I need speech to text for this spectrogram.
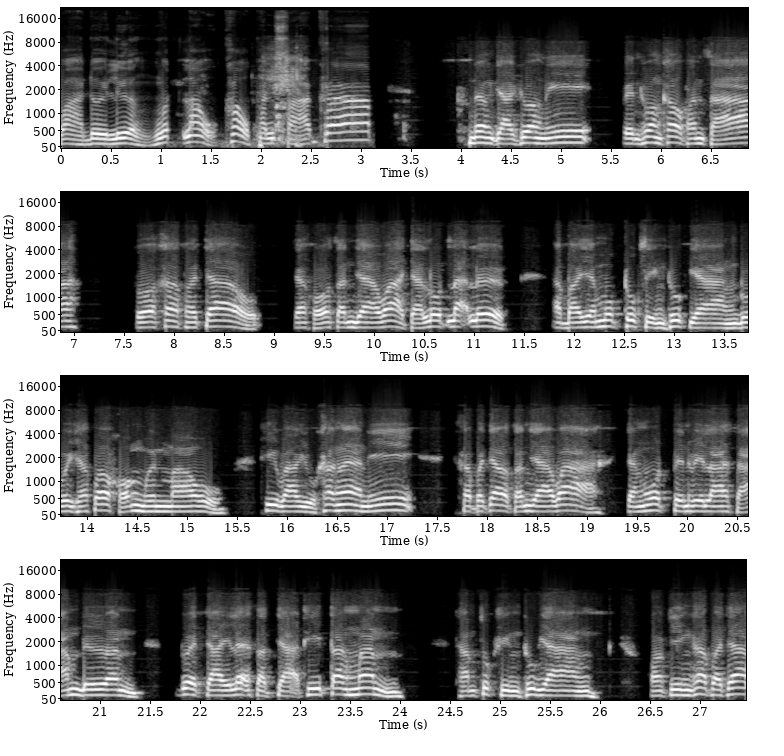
ว่าโดยเรื่องงดเหล้าเข้าพรรษาครับ เนื่องจากช่วงนี้เป็นช่วงเข้าพรรษา ตัวข้าพเจ้า จะขอสัญญาว่าจะลดละเลิก อบายมุขทุกสิ่งทุกอย่างโดยเฉพาะของมึนเมา ที่วางอยู่ข้างหน้านี้ ข้าพเจ้าสัญญาว่าจะงดเป็นเวลาสามเดือน ด้วยใจและสัจจะที่ตั้งมั่นทำทุกสิ่งทุกอย่าง ความจริงข้าพเจ้า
